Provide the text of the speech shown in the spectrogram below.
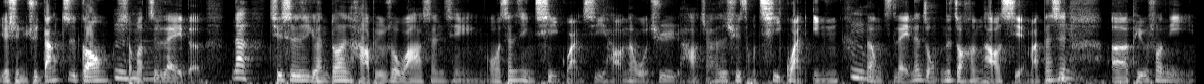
也许你去当志工什么之类的。那其实有很多人好，比如说我要申请，我申请气管系好，那我去好，假设是去什么气管营、嗯那种之类，那种那种很好写嘛。但是、呃，比如说你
